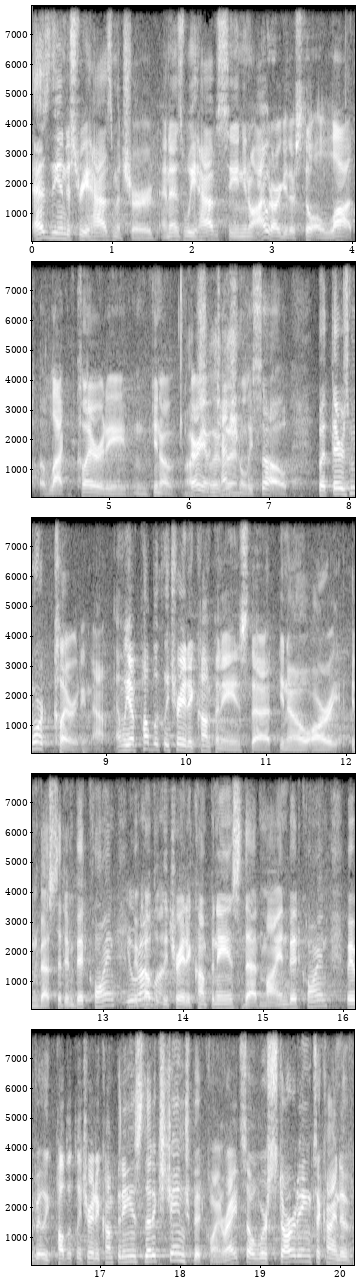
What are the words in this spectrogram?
as the industry has matured, and as we have seen, you know, I would argue there's still a lot of lack of clarity, and, you know, very Absolutely. intentionally so. But there's more clarity now, and we have publicly traded companies that you know are invested in Bitcoin. You we have publicly one. traded companies that mine Bitcoin. We have publicly traded companies that exchange Bitcoin, right? So we're starting to kind of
